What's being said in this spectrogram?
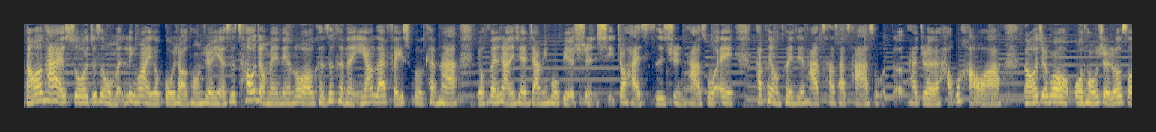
然后他还说，就是我们另外一个国小同学也是超久没联络哦，可是可能一样在 Facebook 看他有分享一些加密货币的讯息，就还私讯他说，哎、他朋友推荐他叉叉叉什么的，他觉得好不好啊？然后结果我同学就说，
